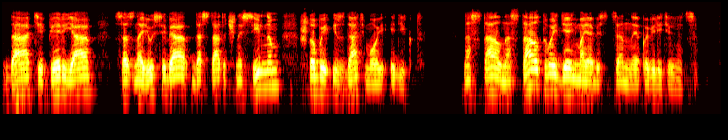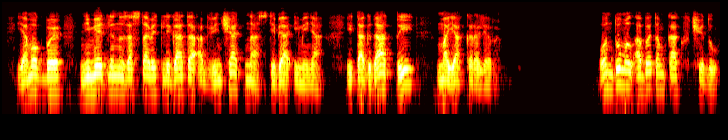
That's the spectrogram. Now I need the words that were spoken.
да, теперь я сознаю себя достаточно сильным, чтобы издать мой эдикт. Настал, настал твой день, моя бесценная повелительница. Я мог бы немедленно заставить легата обвенчать нас, тебя и меня, и тогда ты моя королева. Он думал об этом как в чаду.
